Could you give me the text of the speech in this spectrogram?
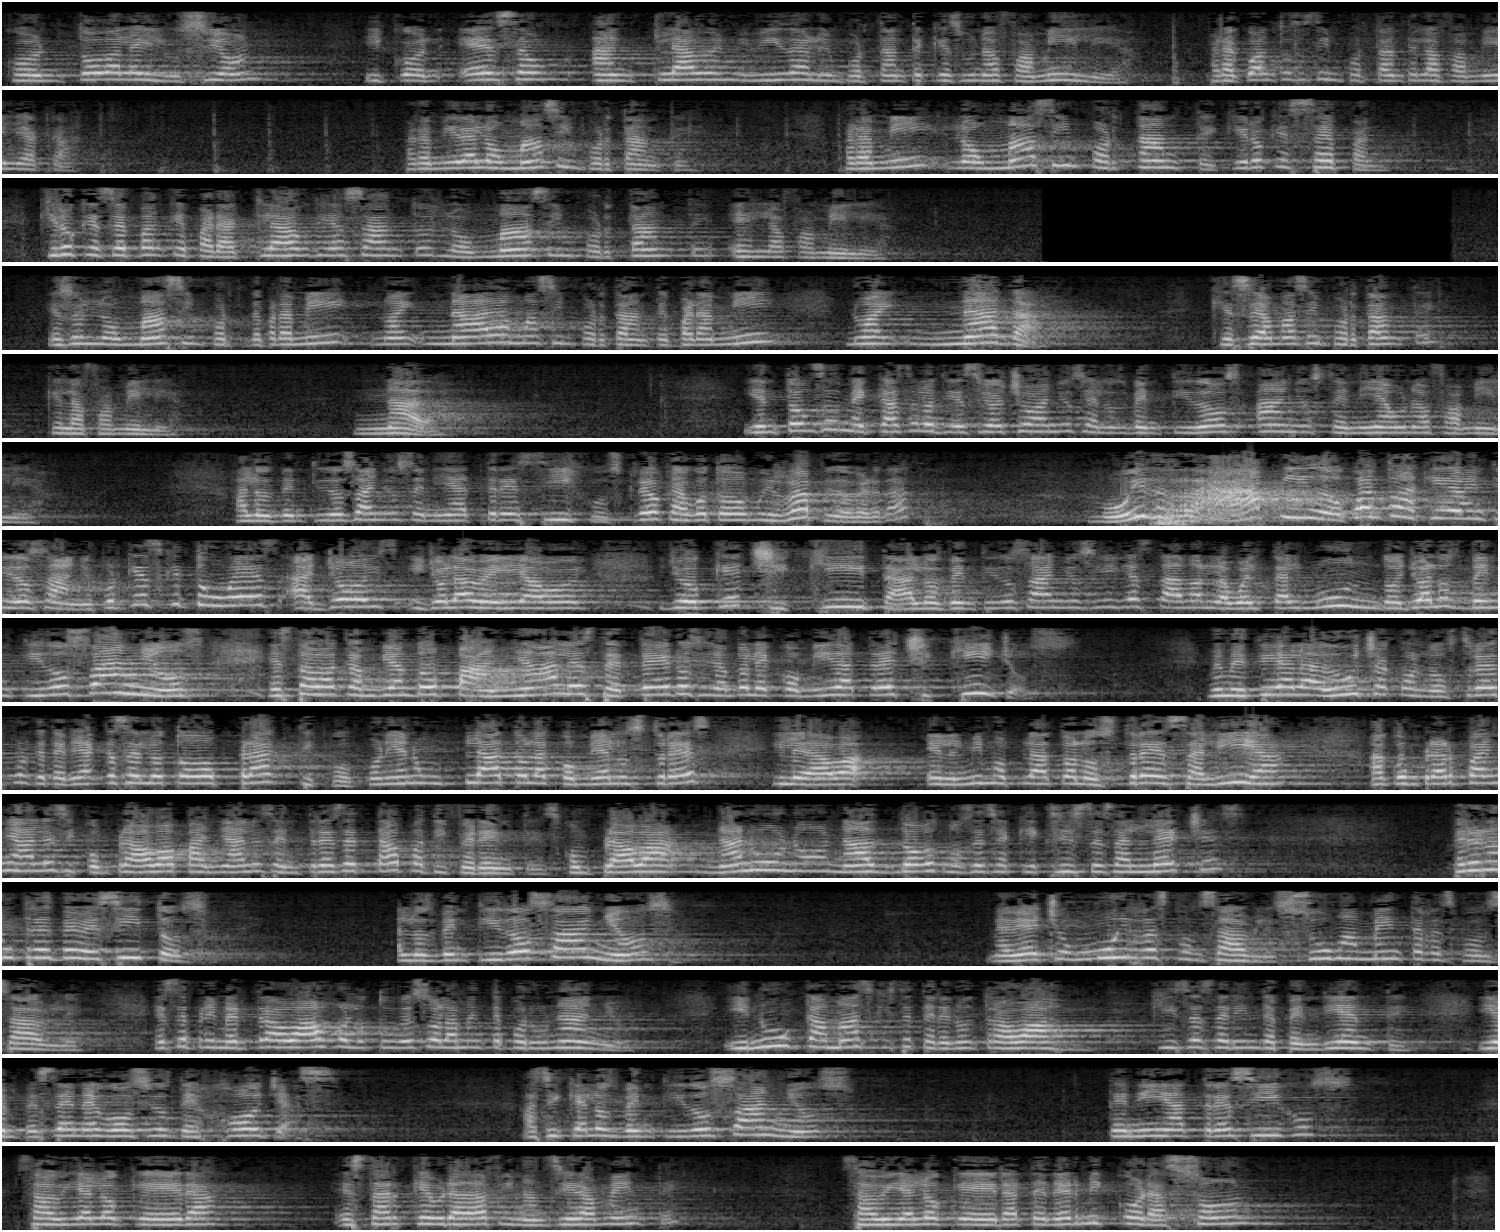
con toda la ilusión y con eso anclado en mi vida lo importante que es una familia. ¿Para cuántos es importante la familia acá? Para mí era lo más importante. Para mí lo más importante, quiero que sepan, Quiero que sepan que para Claudia Santos lo más importante es la familia. Eso es lo más importante. Para mí no hay nada más importante. Para mí no hay nada que sea más importante que la familia. Nada. Y entonces me caso a los 18 años y a los 22 años tenía una familia. A los 22 años tenía tres hijos. Creo que hago todo muy rápido, ¿verdad? Muy rápido. ¿Cuántos aquí de 22 años? Porque es que tú ves a Joyce y yo la veía hoy, yo qué chiquita, a los 22 años y ella estaba dando la vuelta al mundo. Yo a los 22 años estaba cambiando pañales, teteros y dándole comida a tres chiquillos. Me metía a la ducha con los tres porque tenía que hacerlo todo práctico. Ponía en un plato la comida a los tres y le daba en el mismo plato a los tres. Salía a comprar pañales y compraba pañales en tres etapas diferentes. Compraba NAN 1, NAN 2, no sé si aquí existen esas leches, pero eran tres bebecitos. A los 22 años me había hecho muy responsable, sumamente responsable. Ese primer trabajo lo tuve solamente por un año y nunca más quise tener un trabajo. Quise ser independiente y empecé negocios de joyas. Así que a los 22 años tenía tres hijos, sabía lo que era estar quebrada financieramente, sabía lo que era tener mi corazón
